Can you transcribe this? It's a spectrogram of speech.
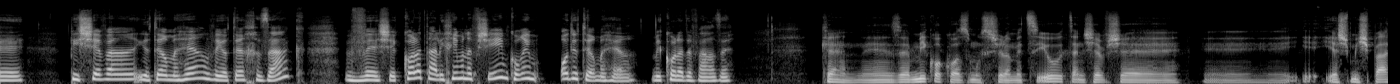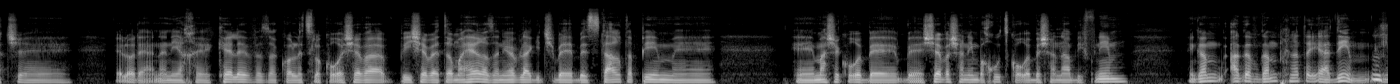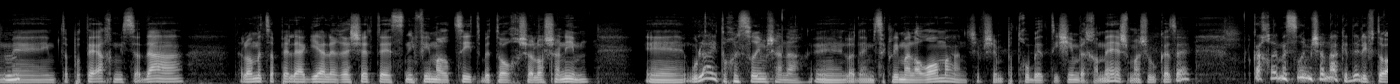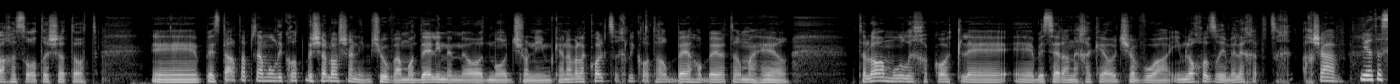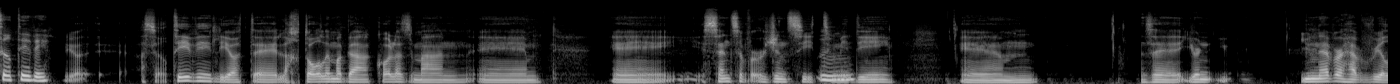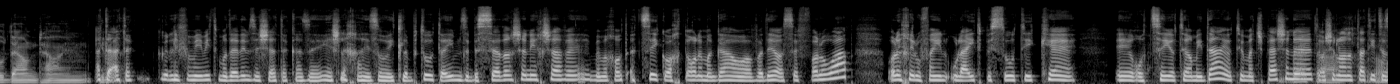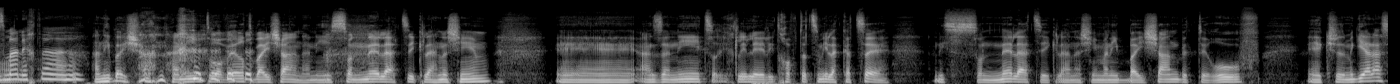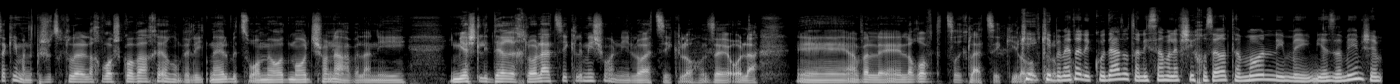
פי שבע יותר מהר ויותר חזק, ושכל התהליכים הנפשיים קורים עוד יותר מהר מכל הדבר הזה. כן, זה מיקרו-קוסמוס של המציאות, אני חושב ש... אה, משפט ש... לא יודע, נניח כלב, אז הכל אצלו קורה שבע, פי שבע יותר מהר, אז אני אוהב להגיד שבסטארט-אפים, מה שקורה בשבע שנים בחוץ קורה בשנה בפנים. גם, אגב, גם מבחינת היעדים, mm-hmm. אם, אם אתה פותח מסעדה, אתה לא מצפה להגיע לרשת סניפים ארצית בתוך שלוש שנים. אה, אולי תוך 20 שנה, אה, לא יודע, אם מסתכלים על ארומה, אני חושב שהם פתחו ב-95, משהו כזה, לקח להם 20 שנה כדי לפתוח עשרות רשתות. אה, בסטארט-אפ זה אמור לקרות בשלוש שנים. שוב, המודלים הם מאוד מאוד שונים, כן, אבל הכל צריך לקרות הרבה הרבה יותר מהר. אתה לא אמור לחכות ל... בסדר, נחכה עוד שבוע. אם לא חוזרים אליך, אתה צריך עכשיו. להיות אסרטיבי. אסרטיבי, להיות, לחתור למגע כל הזמן. sense of urgency mm-hmm. תמידי. Um, זה, you're, you, never have real downtime. אתה, אתה לפעמים מתמודד עם זה שאתה כזה, יש לך איזו התלבטות, האם זה בסדר שאני עכשיו במרכאות אציק או אחזור למגע או אוודא או עושה follow-up, או לחילופין אולי יתפסו אותי כ... רוצה יותר מדי, או too much passionate, בטח, או שלא נתתי לא. את הזמן, איך אתה... אני ביישן, אני אינטרוברט ביישן, אני שונא להציק לאנשים. אה, אז אני צריך לי לדחוף את עצמי לקצה. אני שונא להציק לאנשים, אני ביישן בטירוף. אה, כשזה מגיע לעסקים אני פשוט צריך לחבוש כובע אחר ולהתנהל בצורה מאוד מאוד שונה אבל אני אם יש לי דרך לא להציק למישהו אני לא אציק לו זה עולה. אה, אבל לרוב אתה צריך להציק כי, כי, כי לא באמת הנקודה הזאת אני שמה לב שהיא חוזרת המון עם, עם יזמים שהם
